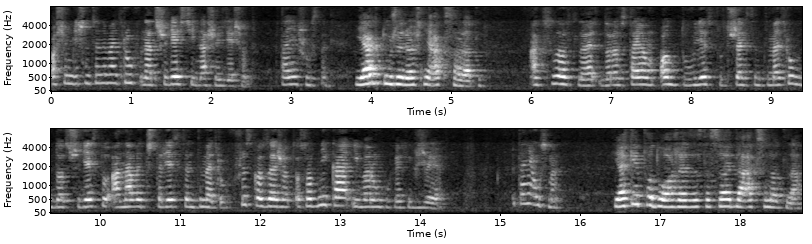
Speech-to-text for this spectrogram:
80 cm na 30 na 60. Pytanie szóste. Jak duży rośnie aksolotl? Aksolotle dorastają od 23 cm do 30, a nawet 40 cm. Wszystko zależy od osobnika i warunków, w jakich żyje. Pytanie ósme. Jakie podłoże zastosować dla aksolotla?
